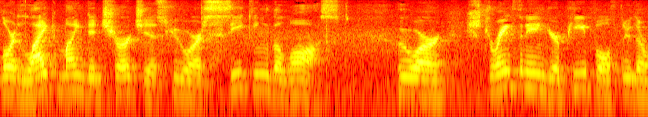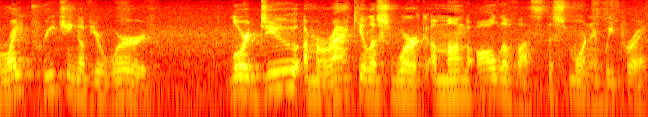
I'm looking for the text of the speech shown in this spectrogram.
Lord, like minded churches who are seeking the lost, who are strengthening your people through the right preaching of your word. Lord, do a miraculous work among all of us this morning, we pray.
